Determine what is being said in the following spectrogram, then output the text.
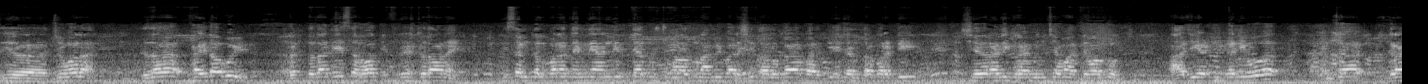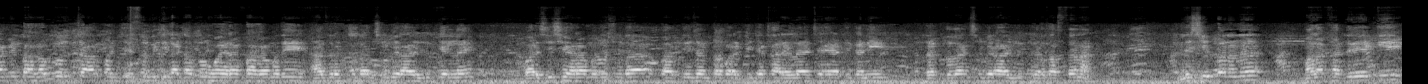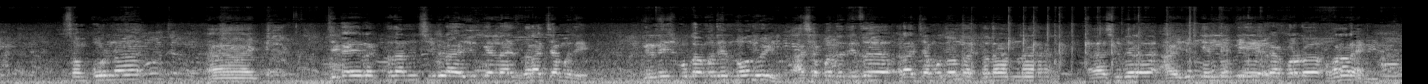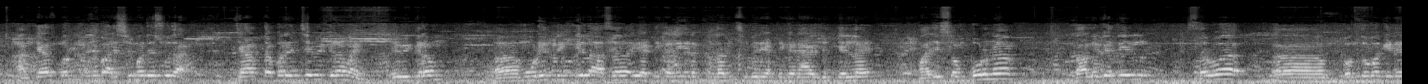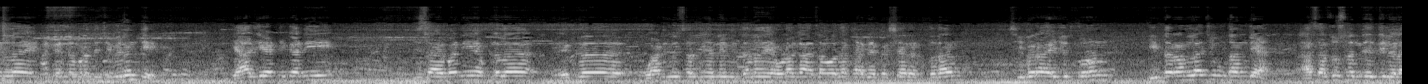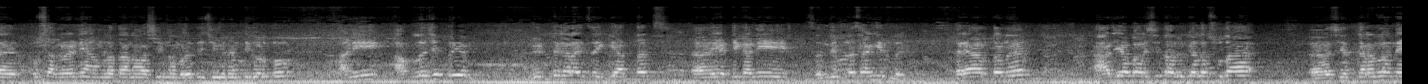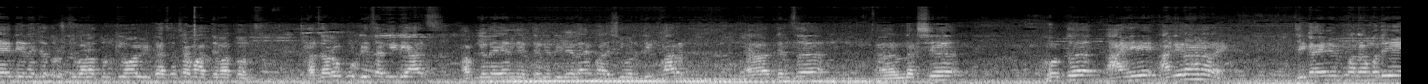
य- जीवाला त्याचा फायदा होईल. रक्तदान हे सर्वात श्रेष्ठ दान आहे. ही संकल्पना त्यांनी आणली. त्या दृष्टिकोनातून आम्ही बार्शी तालुका भारतीय जनता पार्टी शहर आणि ग्रामीणच्या माध्यमातून आज या ठिकाणी व आमच्या ग्रामीण भागातून चार पंचायत समिती गटातून वैराग भागामध्ये आज रक्तदान शिबिर आयोजित केलेलं आहे. बार्शी शहरामध्ये सुद्धा भारतीय जनता पार्टीच्या कार्यालयाच्या या ठिकाणी रक्तदान शिबिर आयोजित करत असताना निश्चितपणानं मला खात्री आहे की संपूर्ण जे काही रक्तदान शिबिर आयोजित केलं आहे राज्यामध्ये गिरणेश बुकामध्ये नोंद होईल अशा पद्धतीचं राज्यामधून रक्तदान शिबिर आयोजित केलेले ते रेकॉर्ड होणार आहे. आणि त्याच पद्धतीने म्हणजे बार्शीमध्ये सुद्धा जे आतापर्यंतचे विक्रम आहेत हे विक्रम मोडीत निघतील असं या ठिकाणी रक्तदान शिबिर या ठिकाणी आयोजित केलेलं आहे. माझी संपूर्ण तालुक्यातील सर्व बंधू भगिनींना या ठिकाणी प्रतीची विनंती आहे. की आज या ठिकाणी साहेबांनी आपल्याला एक वाढदिवसाच्या निमित्तानं एवढा गाजावाजा करण्यापेक्षा रक्तदान शिबिर आयोजित करून इतरांना जीवदान द्या असा जो संदेश दिलेला आहे तो सगळ्यांनी अंमलात आणावा अशी नम्रतेची विनंती करतो. आणि आपलं जे प्रेम व्यक्त करायचं आहे की आत्ताच या ठिकाणी संदीपनं सांगितलं खऱ्या अर्थानं आज या बार्शी तालुक्याला सुद्धा शेतकऱ्यांना न्याय देण्याच्या दृष्टिकोनातून किंवा विकासाच्या माध्यमातून हजारो कोटीचा निधी आज आपल्याला या नेत्याने दिलेला आहे फारशीवरती फार त्यांचं लक्ष होतं आहे आणि राहणार आहे. जे काही मनामध्ये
